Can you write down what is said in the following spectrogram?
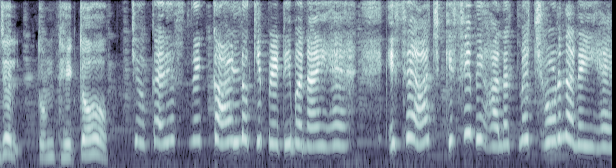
एंजल तुम ठीक तो हो? जोकर इसने कार्लो की पेटी बनाई है। इसे आज किसी भी हालत में छोड़ना नहीं है।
